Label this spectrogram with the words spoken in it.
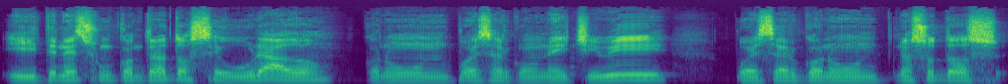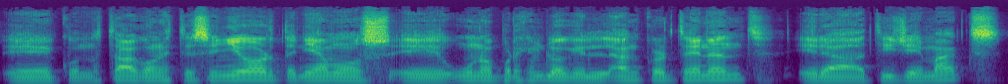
Y tenés un contrato asegurado, con un, puede ser con un HEB, puede ser con un... Nosotros, eh, cuando estaba con este señor, teníamos eh, uno, por ejemplo, que el anchor tenant era TJ Maxx.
